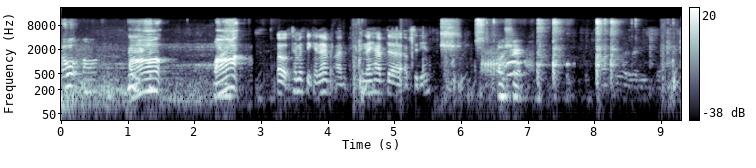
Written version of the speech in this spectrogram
Oh, oh. Oh, oh, Oh, Timothy, can I have um, can I have the obsidian? Oh, sure. also already set.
